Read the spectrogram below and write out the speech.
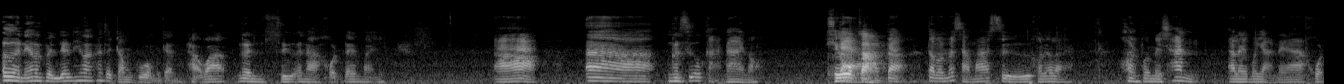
เออเนี่ยมันเป็นเรื่องที่ค่อนข้างจะกำกวมเหมือนกันถามว่าเงินซื้ออนาคตได้ไหมอ่า อ่า เงินซื้อโอกาสได้เนาะซื้อโอกาสแต่แต่แต่มันไม่สามารถซื้อเขาเรียกอะไร confirmation อะไรบางอย่างในอนาคต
